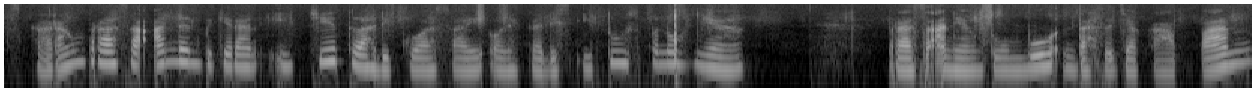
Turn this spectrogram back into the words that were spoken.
sekarang perasaan dan pikiran Ichi telah dikuasai oleh gadis itu sepenuhnya. Perasaan yang tumbuh entah sejak kapan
